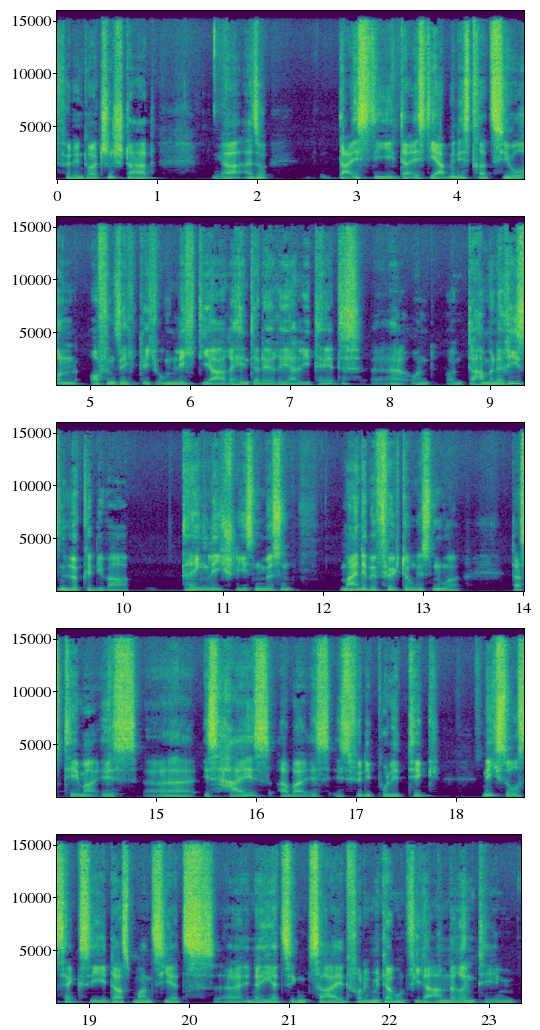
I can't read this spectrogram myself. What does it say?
für den deutschen Staat. Ja, also da ist die, da ist die Administration offensichtlich um Lichtjahre hinter der Realität äh, und, und da haben wir eine Riesenlücke, die wir dringlich schließen müssen. Meine Befürchtung ist nur, das Thema ist, äh, ist heiß, aber es ist für die Politik nicht so sexy, dass man es jetzt äh, in der jetzigen Zeit vor dem Hintergrund vieler anderen Themen,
